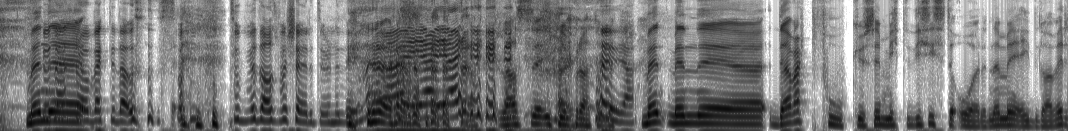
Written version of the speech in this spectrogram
Men Skal vi se eh, throwback til deg som tok betalt for kjøreturene dine. La oss eh, ikke prate om det. Men, men eh, det har vært fokuset mitt de siste årene med aid-gaver,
